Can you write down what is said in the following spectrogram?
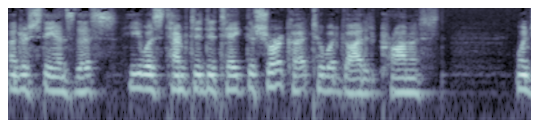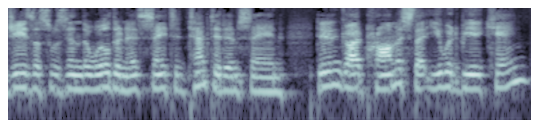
understands this. He was tempted to take the shortcut to what God had promised. When Jesus was in the wilderness, Satan tempted him, saying, Didn't God promise that you would be a king?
